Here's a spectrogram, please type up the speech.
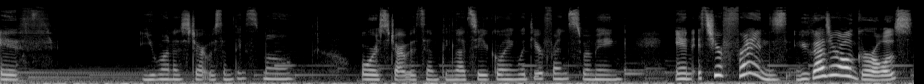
If you want to start with something small, or start with something, let's say you're going with your friends swimming, and it's your friends. You guys are all girls,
